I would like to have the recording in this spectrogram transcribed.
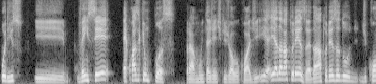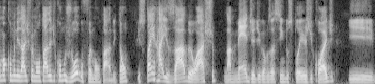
por isso. E vencer é quase que um plus para muita gente que joga o COD. E, e, é da natureza, é da natureza do, de como a comunidade foi montada, de como o jogo foi montado. Então, isso está enraizado, eu acho, na média, digamos assim, dos players de COD. E,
